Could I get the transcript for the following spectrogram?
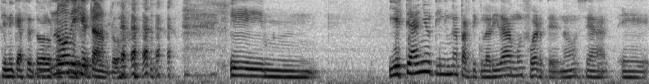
Tiene que hacer todo lo que No posible. dije tanto. y, y, este año tiene una particularidad muy fuerte, ¿no? O sea, eh,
